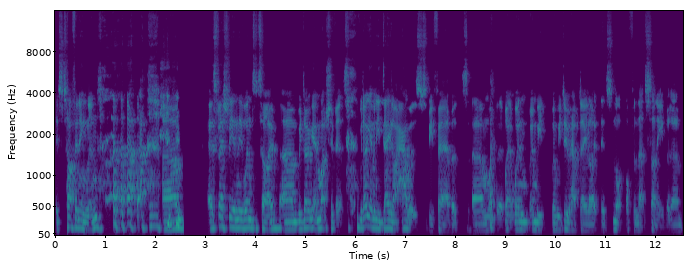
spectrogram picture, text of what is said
it's tough in England, um, especially in the winter time. Um, we don't get much of it. we don't get many daylight hours, to be fair. But um, when when we when we do have daylight, it's not often that sunny. But um,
